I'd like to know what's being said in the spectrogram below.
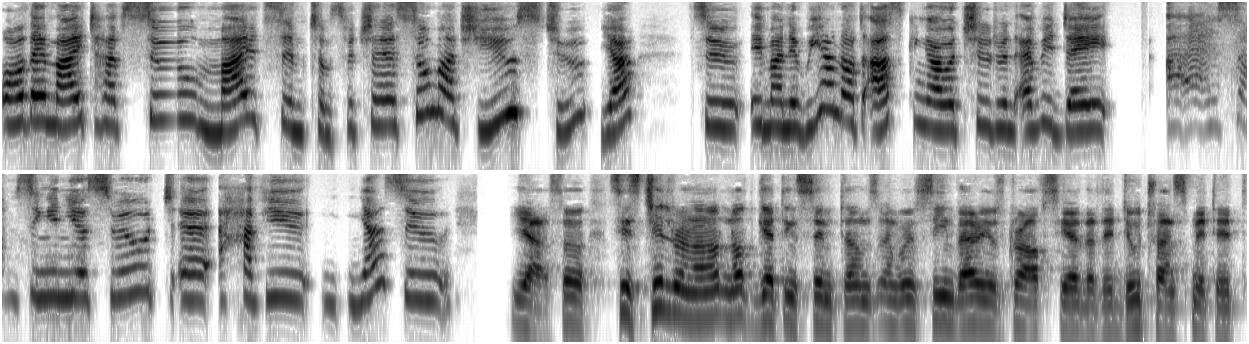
Or they might have so mild symptoms, which they are so much used to. Yeah. So, Imane, we are not asking our children every day, uh, something in your throat. Uh, have you, yeah. So, Yeah, so since children are not, getting symptoms, and we've seen various graphs here that they do transmit it,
